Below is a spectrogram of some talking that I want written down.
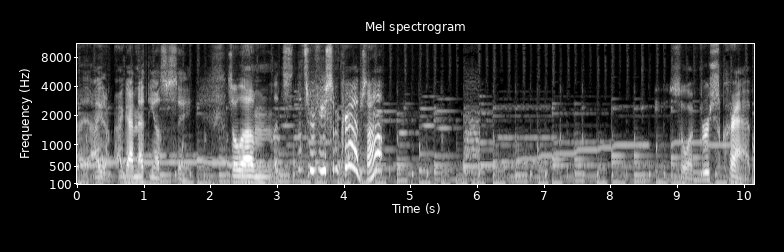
I, I, I got nothing else to say. So, um, let's, let's review some crabs, huh? So, our first crab.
